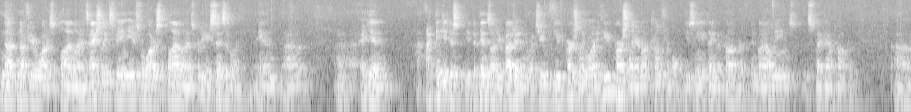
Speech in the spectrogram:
Not, not for your water supply lines. Actually, it's being used for water supply lines pretty extensively. And, uh, uh, again, I think it just, it depends on your budget and what you, you personally want. If you personally are not comfortable using anything but copper, then by all means, spec out copper. Uh,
